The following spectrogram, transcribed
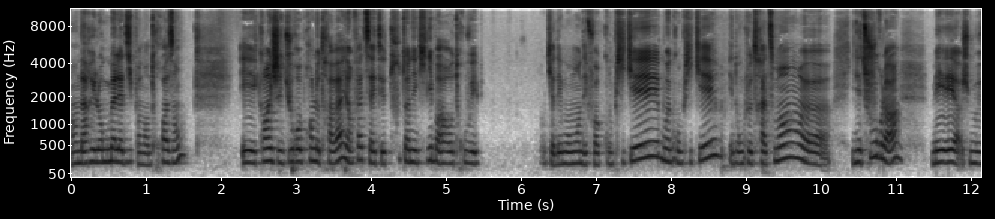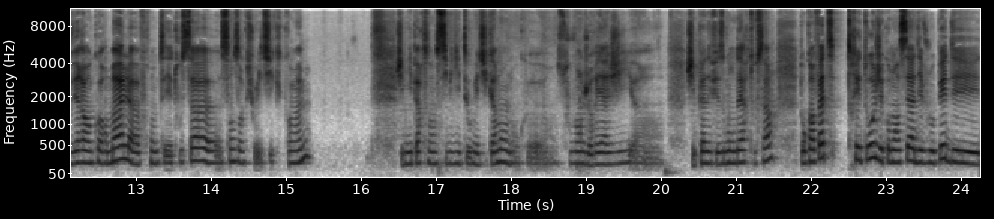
en arrêt longue maladie pendant trois ans, et quand j'ai dû reprendre le travail, en fait, ça a été tout un équilibre à retrouver. Donc il y a des moments des fois compliqués, moins compliqués, et donc le traitement, euh, il est toujours là, mais je me verrais encore mal affronter tout ça sans anxiolytique quand même. J'ai une hypersensibilité aux médicaments, donc euh, souvent je réagis, euh, j'ai plein d'effets secondaires, tout ça. Donc en fait, très tôt, j'ai commencé à développer des,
